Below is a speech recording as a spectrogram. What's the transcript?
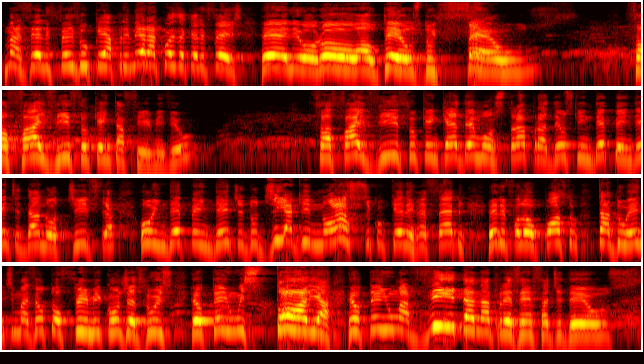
mas ele fez o que? A primeira coisa que ele fez, ele orou ao Deus dos céus. Só faz isso quem está firme, viu? Só faz isso quem quer demonstrar para Deus que, independente da notícia ou independente do diagnóstico que ele recebe, ele falou: Eu posso estar tá doente, mas eu estou firme com Jesus. Eu tenho uma história, eu tenho uma vida na presença de Deus.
